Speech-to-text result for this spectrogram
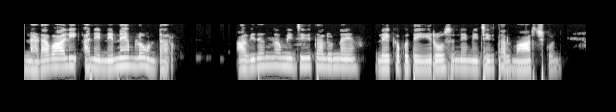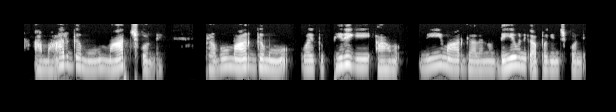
నడవాలి అనే నిర్ణయంలో ఉంటారు. ఆ విధంగా మీ జీవితాలు ఉన్నాయా? లేకపోతే ఈ రోజునే మీ జీవితాలు మార్చుకోండి. ఆ మార్గము మార్చుకోండి. ప్రభు మార్గము వైపు తిరిగి ఆ మీ మార్గాలను దేవునికి అప్పగించుకోండి.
